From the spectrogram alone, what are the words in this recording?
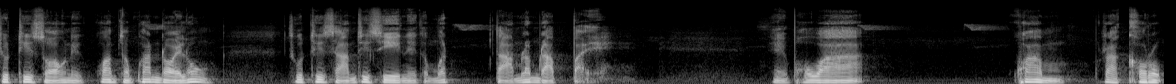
ชุดที่สองเนี่ยความสำคัญรอยลง ชุดที่สามที่สี่เนี่ยก็มดตามลำดับไปเพราะว่าความรักเคารพ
